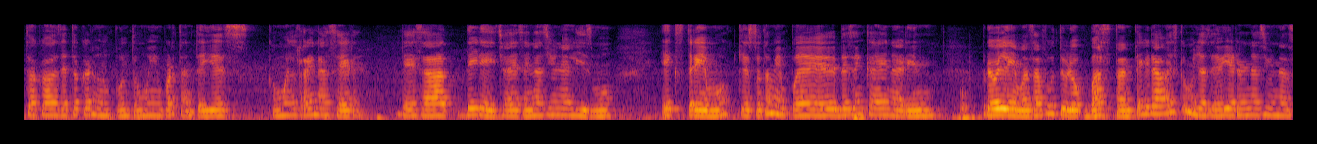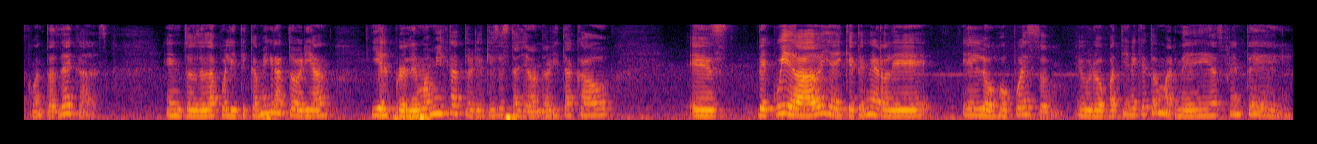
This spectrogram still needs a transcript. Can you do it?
Tú acabas de tocar un punto muy importante y es como el renacer de esa derecha, de ese nacionalismo extremo, que esto también puede desencadenar en problemas a futuro bastante graves, como ya se vieron hace unas cuantas décadas. Entonces la política migratoria y el problema migratorio que se está llevando ahorita a cabo es de cuidado y hay que tenerle el ojo puesto. Europa tiene que tomar medidas frente,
